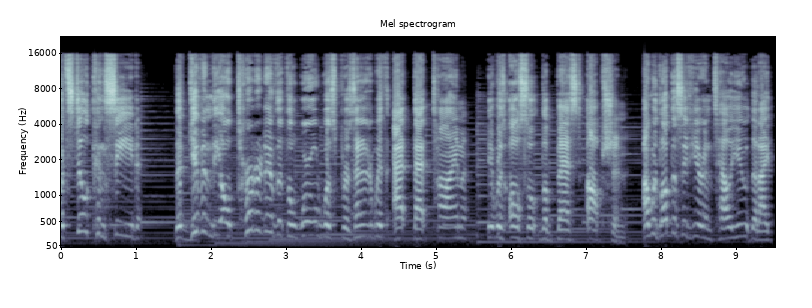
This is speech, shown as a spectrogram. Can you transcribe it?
but still concede that given the alternative that the world was presented with at that time, it was also the best option. I would love to sit here and tell you that I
